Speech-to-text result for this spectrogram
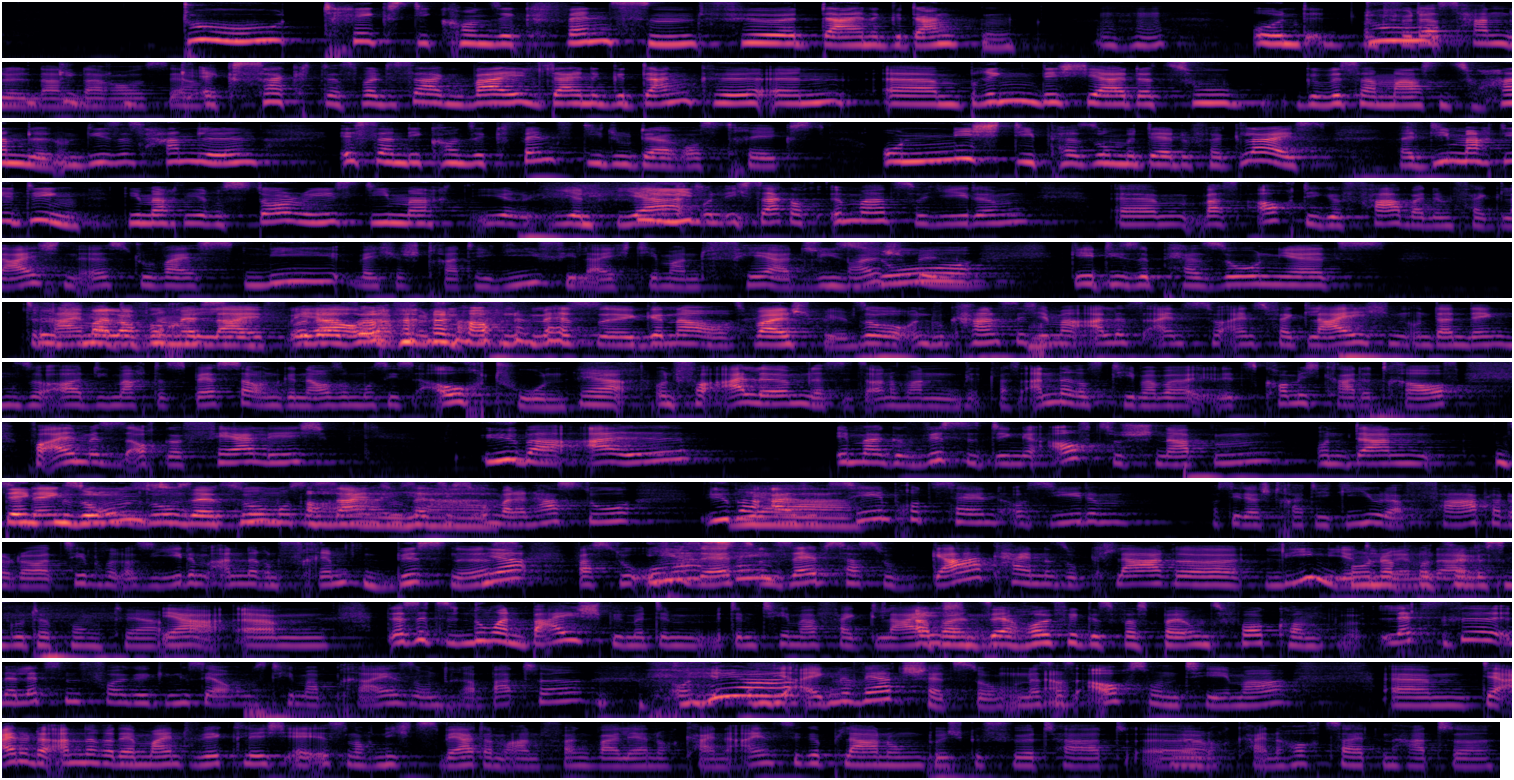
du trägst die Konsequenzen für deine Gedanken. Mhm. Und du. Und für das Handeln dann daraus, ja. Exakt, das wollte ich sagen, weil deine Gedanken ähm, bringen dich ja dazu, gewissermaßen zu handeln. Und dieses Handeln ist dann die Konsequenz, die du daraus trägst. Und nicht die Person, mit der du vergleichst. Weil die macht ihr Ding, die macht ihre Stories, die macht ihre, ihren Feed. Ja, und ich sage auch immer zu jedem, ähm, was auch die Gefahr bei dem Vergleichen ist, du weißt nie, welche Strategie vielleicht jemand fährt. Zum Wieso Beispiel. geht diese Person jetzt dreimal die Woche live oder, ja, so. oder fünfmal auf eine Messe, genau. Als Beispiel. So, und du kannst nicht immer alles eins zu eins vergleichen und dann denken so, oh, die macht es besser und genauso muss ich es auch tun. Ja. Und vor allem, das ist jetzt auch nochmal ein etwas anderes Thema, aber jetzt komme ich gerade drauf, vor allem ist es auch gefährlich, überall immer gewisse Dinge aufzuschnappen und dann denken, denken so umzusetzen. So, so muss es oh, sein, so ja. setze ich es um, weil dann hast du überall ja. so 10% aus jedem aus jeder Strategie oder Fahrplan oder 10% aus jedem anderen fremden Business, Ja. was du Ja, umsetzt safe. und selbst hast du gar keine so klare Linie 100 drin. Prozent Oder, ist ein guter Punkt, ja. ja, ähm, das ist jetzt nur mal ein Beispiel mit dem, mit dem Thema Vergleichen. Aber ein sehr häufiges, was bei uns vorkommt. Letzte, in der letzten Folge ging es ja auch ums Thema Preise und Rabatte und um die eigene Wertschätzung. Und das Ja. ist auch so ein Thema. Ähm, der ein oder andere, der meint wirklich, er ist noch nichts wert am Anfang, weil er noch keine einzige Planung durchgeführt hat, äh, Ja. noch keine Hochzeiten hatte.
